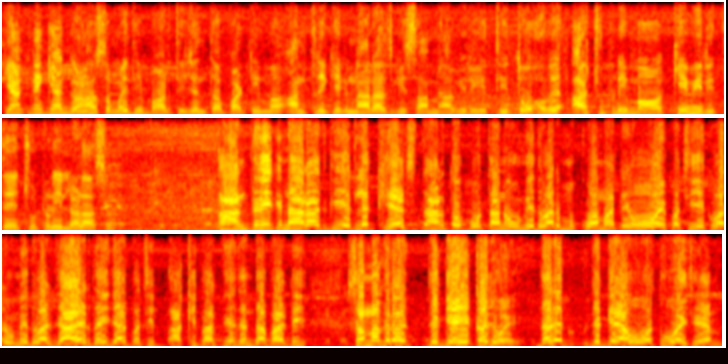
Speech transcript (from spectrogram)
ક્યાંક ને ક્યાંક ઘણા સમયથી ભારતીય જનતા પાર્ટીમાં આંતરિક એક નારાજગી સામે આવી રહી હતી. તો હવે આ ચૂંટણીમાં કેવી રીતે ચૂંટણી લડાશે? આંતરિક નારાજગી એટલે ખેંચતાણ તો પોતાનો ઉમેદવાર મૂકવા માટે હોય. પછી એકવાર ઉમેદવાર જાહેર થઈ જાય પછી આખી ભારતીય જનતા પાર્ટી સમગ્ર જગ્યાએ એક જ હોય. દરેક જગ્યાએ આવું હોતું હોય છે એમ.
